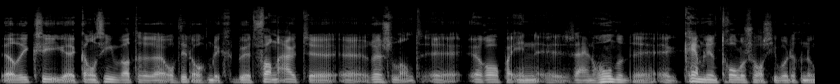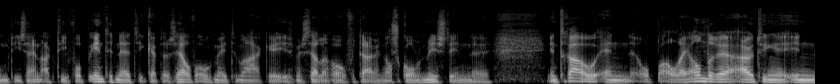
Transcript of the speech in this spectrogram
dat ik zie, kan zien wat er op dit ogenblik gebeurt vanuit Rusland. Europa in zijn honderden Kremlin-trollen, zoals die worden genoemd. Die zijn actief op internet. Ik heb daar zelf ook mee te maken. Is mijn stellige overtuiging als columnist in, in Trouw. En op allerlei andere uitingen in,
